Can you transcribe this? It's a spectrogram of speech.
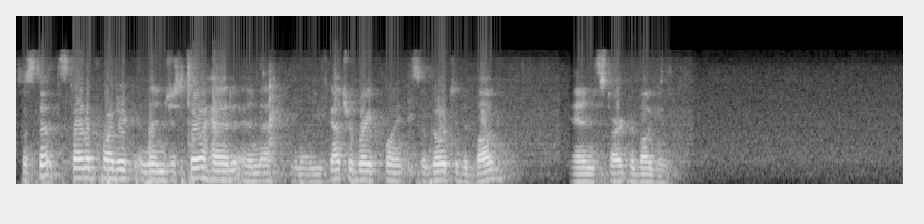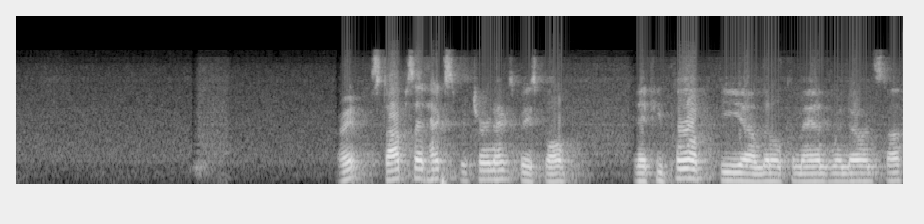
So start, start a project and then just go ahead and, uh, you know, you've got your breakpoint, so go to debug and start debugging. All right, stop set hex, return hex baseball. And if you pull up the uh, little command window and stuff,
